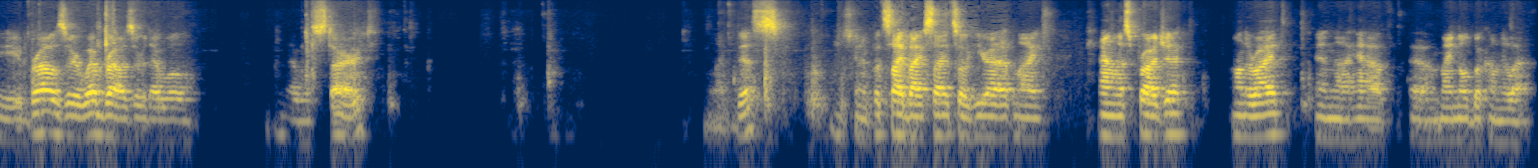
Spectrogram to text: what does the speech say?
a browser, web browser that will I will start like this. I'm just going to put side by side. So here I have my analyst project on the right, and I have uh, my notebook on the left.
